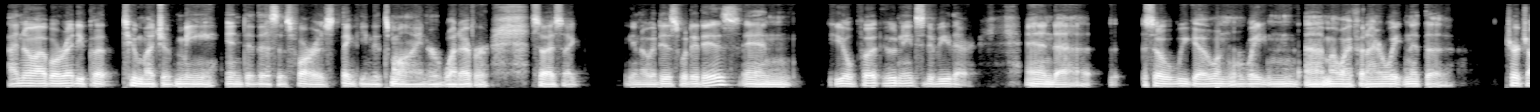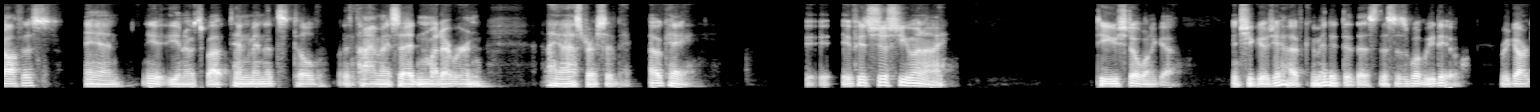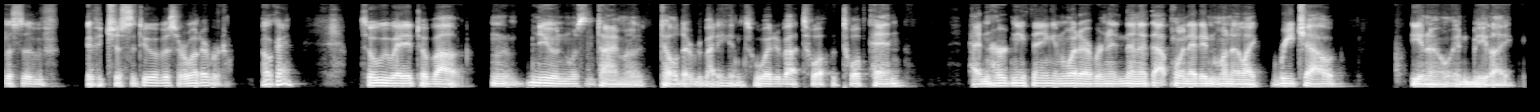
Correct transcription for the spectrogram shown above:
I know I've already put too much of me into this as far as thinking it's mine or whatever. So I was like, you know, it is what it is, and you'll put who needs to be there. And uh, so we go and we're waiting. Uh, my wife and I are waiting at the church office, and you, know, it's about ten minutes till the time I said and whatever. And I asked her, I said, okay, if it's just you and I, do you still want to go? And she goes, Yeah, I've committed to this. This is what we do, regardless of if it's just the two of us or whatever. Okay. So we waited till about mm, noon was the time I told everybody. And so we waited about 12, 12 10. Hadn't heard anything and whatever. And then at that point, I didn't want to like reach out, you know, and be like,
